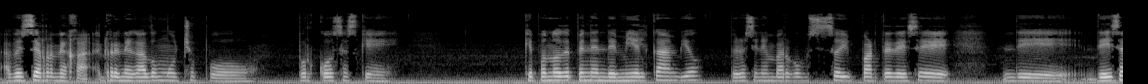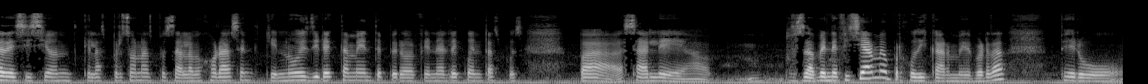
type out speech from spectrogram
a veces he renegado mucho por, por cosas que, que pues no dependen de mí el cambio, pero sin embargo pues, soy parte de ese de, de, esa decisión que las personas pues a lo mejor hacen que no es directamente pero al final de cuentas pues va sale a, pues, a beneficiarme o perjudicarme verdad pero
